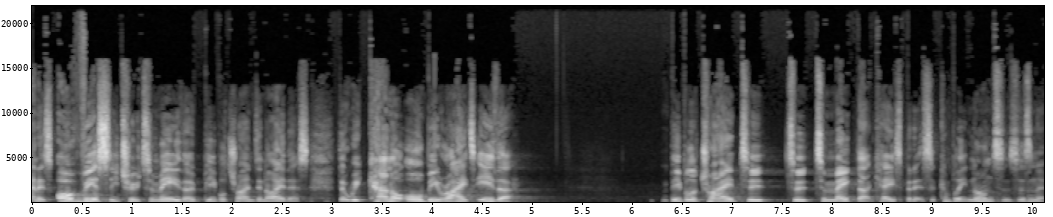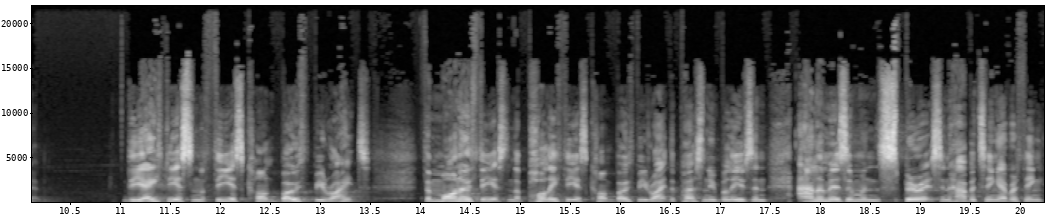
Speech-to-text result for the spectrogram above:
And it's obviously true to me, though people try and deny this, that we cannot all be right either. People have tried to, to, to make that case, but it's a complete nonsense, isn't it? The atheist and the theist can't both be right. The monotheist and the polytheist can't both be right. The person who believes in animism and spirits inhabiting everything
